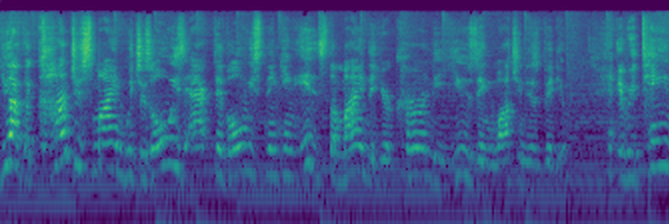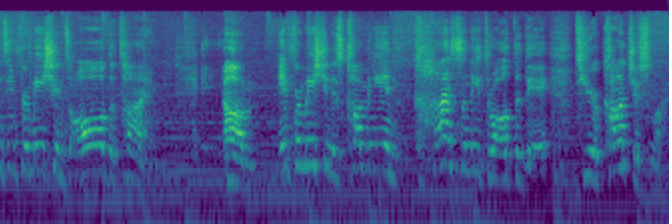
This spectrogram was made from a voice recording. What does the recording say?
You have the conscious mind, which is always active, always thinking. It's the mind that you're currently using watching this video. It retains information all the time. Um, information is coming in constantly throughout the day to your conscious mind.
